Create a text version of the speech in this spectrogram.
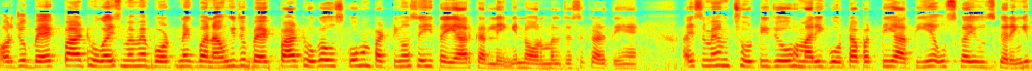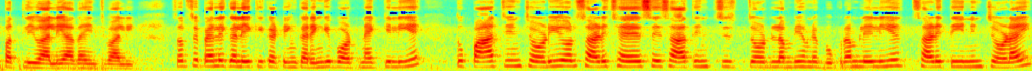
और जो बैक पार्ट होगा, इसमें मैं बोटनेक बनाऊँगी। जो बैक पार्ट होगा, उसको हम पट्टियों से ही तैयार कर लेंगे नॉर्मल जैसे करते हैं। इसमें हम छोटी जो हमारी गोटा पत्ती आती है, उसका यूज़ करेंगे, पतली वाली, आधा इंच वाली। सबसे पहले गले की कटिंग करेंगे बोटनेक के लिए। तो पाँच इंच चौड़ी और साढ़े छः से सात इंच चौड़ लंबी हमने बुकरम ले ली है। साढ़े तीन इंच चौड़ाई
